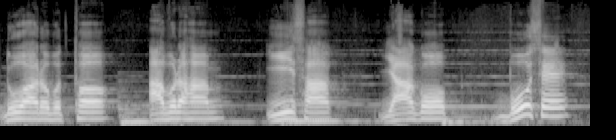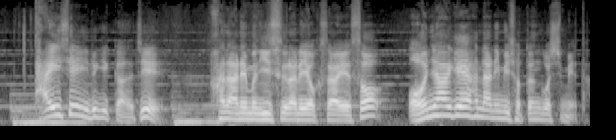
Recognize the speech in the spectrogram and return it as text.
노아로부터 아브라함 이삭 야곱, 모세, 다윗에 이르기까지 하나님은 이스라엘의 역사에서 언약의 하나님이셨던 것입니다.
